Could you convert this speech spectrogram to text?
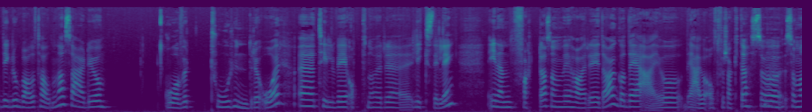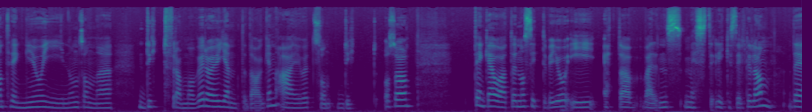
de globale tallene, da, så er det jo over 200 år eh, til vi oppnår eh, likestilling i den farta som vi har i dag, og det er jo, det er jo altfor sakte. Så, mm. så, man trenger jo å gi noen sånne dytt framover, og jentedagen er jo et sånt dytt. Og så tenker jeg jo at nå sitter vi jo i et av verdens mest likestilte land. Det,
